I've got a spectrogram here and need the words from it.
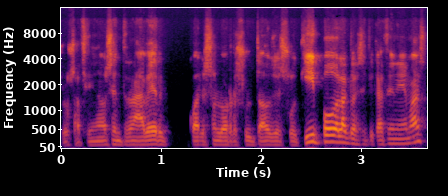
los aficionados entran a ver cuáles son los resultados de su equipo, la clasificación y demás,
